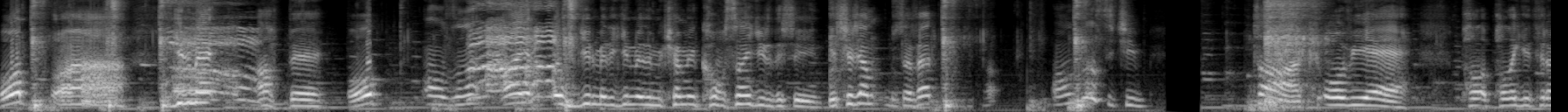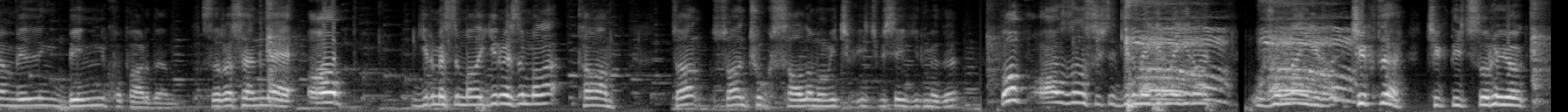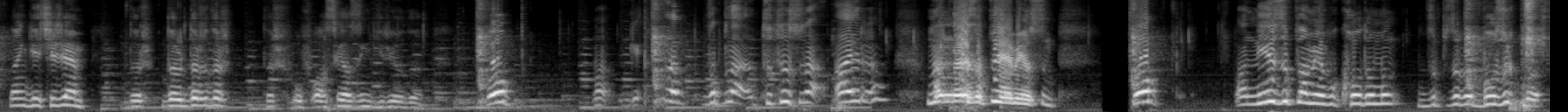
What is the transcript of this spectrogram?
Hop! Ah! Girme! Ah be! Hop! Ağzına... Hayır! Of girmedi, girmedi. Mükemmel kafasına girdi şeyin. Geçeceğim bu sefer. Ağzına sıçayım. Tak! Oh yeah! Pa- pala getiren velin beynini kopardım. Sıra sende. Hop! Girmesin bana, girmesin bana. Tamam. Şu an, şu an çok sağlamım. Hiç, hiçbir şey girmedi. Hop! Ağzına sıçtı. Girme, girme, girme. Ucundan girdi. Çıktı. Çıktı hiç sorun yok. Lan geçeceğim. Dur, dur, dur, dur. Dur. Uf az kalsın giriyordu. Hop! Lan, zıpla. Tutun şuna. Hayır. Lan niye zıplayamıyorsun? Hop! Lan niye zıplamıyor bu kodumun zıp zıpı bozuk bu.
